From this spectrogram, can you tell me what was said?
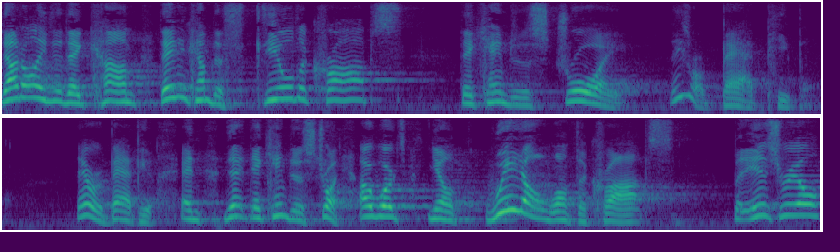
not only did they come, they didn't come to steal the crops, they came to destroy. These were bad people. They were bad people. And they, they came to destroy. In other words, you know, we don't want the crops, but Israel,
